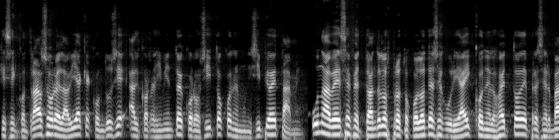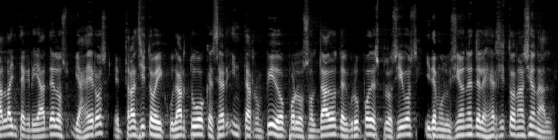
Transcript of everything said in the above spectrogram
que se encontraba sobre la vía que conduce al corregimiento de Corocito con el municipio de Tame. Una vez efectuando los protocolos de seguridad y con el objeto de preservar la integridad de los viajeros, el tránsito vehicular tuvo que ser interrumpido por los soldados del Grupo de Explosivos y Demoliciones del Ejército Nacional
